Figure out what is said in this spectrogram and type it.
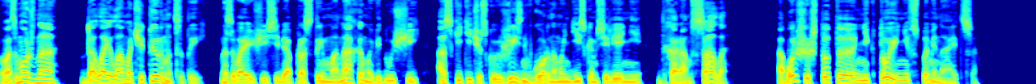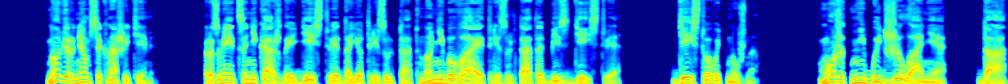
Возможно, Далай-лама XIV называющий себя простым монахом и ведущий аскетическую жизнь в горном индийском селении Дхарамсала, а больше что-то никто и не вспоминается. Но вернемся к нашей теме. Разумеется, не каждое действие дает результат, но не бывает результата без действия. Действовать нужно. Может не быть желания, да,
